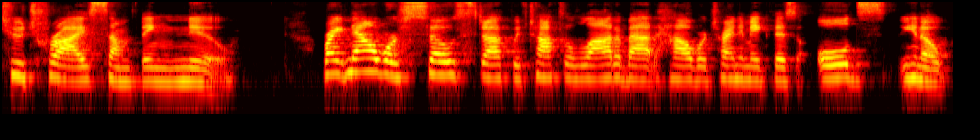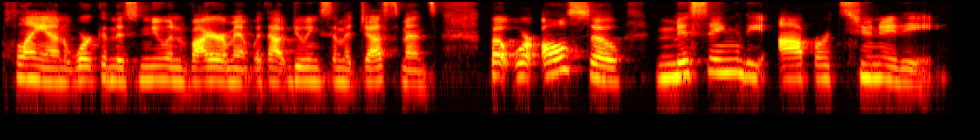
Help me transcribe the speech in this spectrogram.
to try something new. Right now, we're so stuck. We've talked a lot about how we're trying to make this old, you know, plan work in this new environment without doing some adjustments. But we're also missing the opportunity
